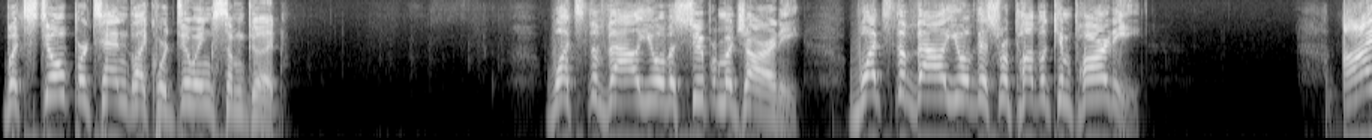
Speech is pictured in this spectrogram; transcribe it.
but still pretend like we're doing some good. What's the value of a supermajority? What's the value of this Republican Party? I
